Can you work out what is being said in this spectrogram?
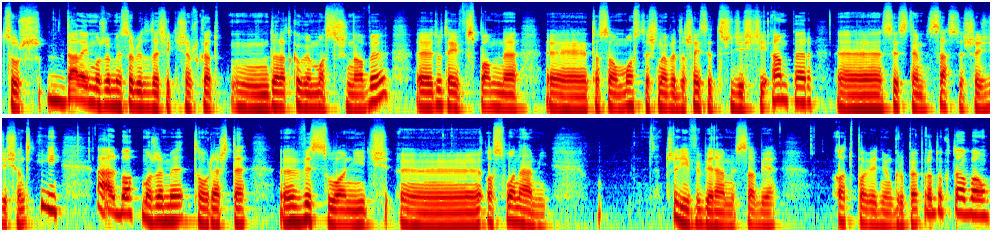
cóż, dalej możemy sobie dodać jakiś na przykład mm, dodatkowy most szynowy. E, Tutaj wspomnę, e, to są mosty szynowe do 630 A, e, system SASY 60i, albo możemy tą resztę wysłonić osłonami. Czyli wybieramy sobie odpowiednią grupę produktową,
